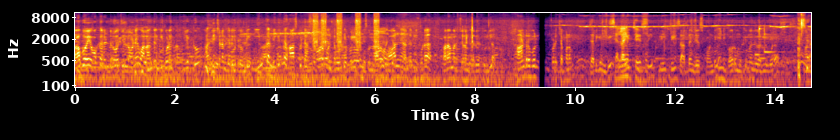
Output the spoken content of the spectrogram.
రాబోయే ఒక రెండు రోజుల్లోనే వాళ్ళందరికీ కూడా చెక్ అందించడం జరుగుతుంది. ఇంకా మిగతా హాస్పిటల్స్ కూడా కొంతమంది పేషెంట్స్ ఉన్నారు. వాళ్ళని అందరినీ కూడా పరామర్శించడం జరుగుతుంది. హానరబుల్ కూడా చెప్పడం జరిగింది. దయచేసి ప్లీజ్ ప్లీజ్ అర్థం చేసుకోండి. గౌరవ ముఖ్యమంత్రి గారు కూడా మన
